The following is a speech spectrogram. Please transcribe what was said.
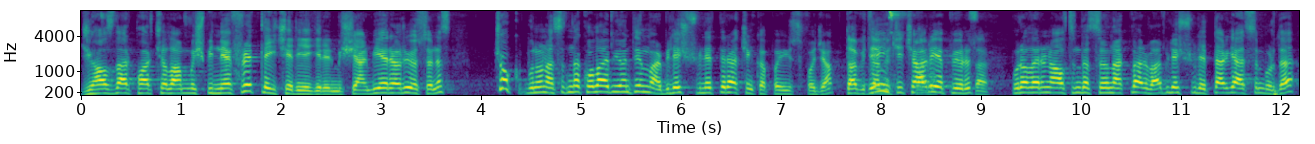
cihazlar parçalanmış, bir nefretle içeriye girilmiş. Yani bir yer arıyorsanız çok bunun aslında kolay bir yöntemi var. Birleşmiş Milletleri açın kapıyı Yusuf Hocam. Tabii, Deyin tabii, ki çağrı tabii, yapıyoruz. tabii. Buraların altında sığınaklar var. Birleşmiş Milletler gelsin burada.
